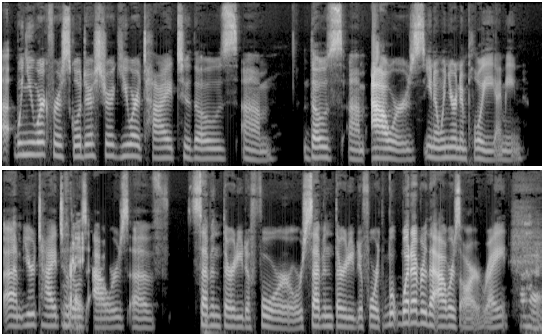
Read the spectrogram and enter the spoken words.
uh, when you work for a school district, you are tied to those um, those um, hours. You know, when you're an employee, I mean, um, you're tied to right. those hours of 7.30 to 4 or 7.30 to 4 whatever the hours are right uh-huh,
